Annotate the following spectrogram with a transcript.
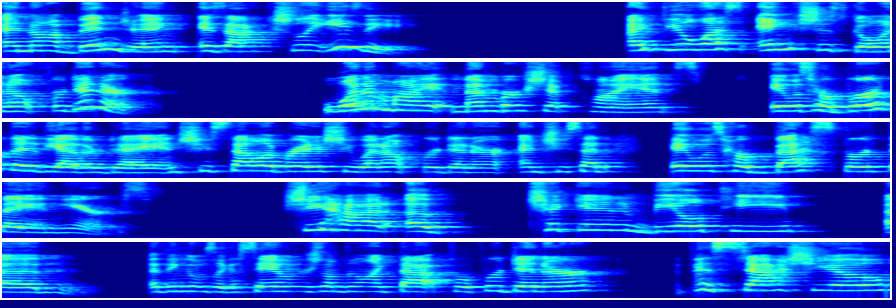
and not binging is actually easy i feel less anxious going out for dinner one of my membership clients, it was her birthday the other day and she celebrated. She went out for dinner and she said it was her best birthday in years. She had a chicken BLT, um, I think it was like a sandwich or something like that for, for dinner, pistachio,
